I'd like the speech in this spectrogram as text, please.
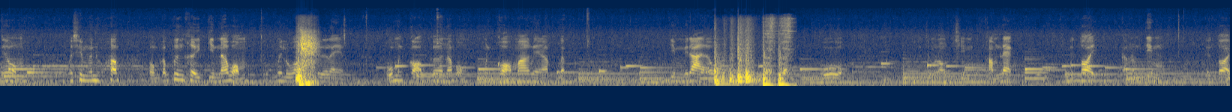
นี่ผมมาชิมกันดูครับ ผมก็เพิ่งเคยกินนะผม ไม่รู้ว่ามันคืออะไรโอ้มันกรอบเกินนะผม มันกรอบมากเลยนะครับแบบ จิ้มไม่ได้แล้วผมโอ้จะมาลองชิมคำแรกเดี๋ยวต้อยกับน้ำจิ้มเดี๋ยวต้อย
